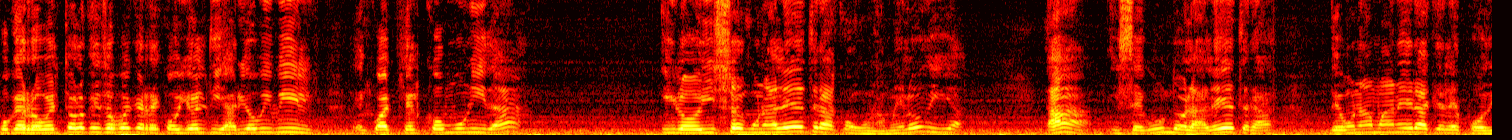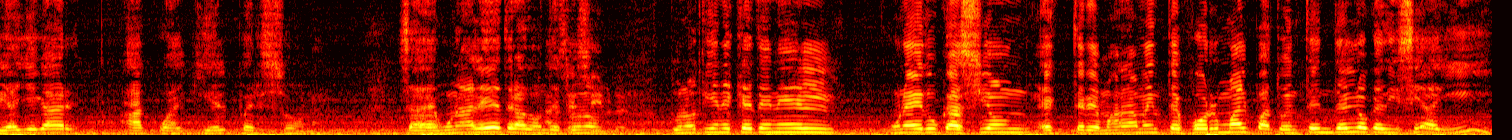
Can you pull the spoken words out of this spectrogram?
Porque Roberto lo que hizo fue que recogió el diario vivir en cualquier comunidad y lo hizo en una letra con una melodía. Ah, y segundo, la letra de una manera que le podía llegar a cualquier persona. O sea, en una letra donde tú no, tú no tienes que tener una educación extremadamente formal para tú entender lo que dice allí.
